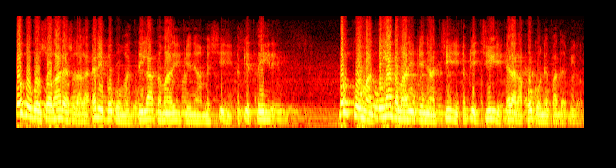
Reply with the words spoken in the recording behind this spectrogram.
ပုဂ္ဂိုလ်ကိုစော်ကားတယ်ဆိုတာကအဲ့ဒီပုဂ္ဂိုလ်မှာသီလသမာဓိပညာမရှိရင်အပြစ်သေးတယ် ပုဂ္ဂိုလ်မှာသီလသမာဓိပညာကြီးရင်အပြစ်ကြီးတယ်အဲ့ဒါကပုဂ္ဂိုလ်နဲ့ပတ်သက်ပြီးတော့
